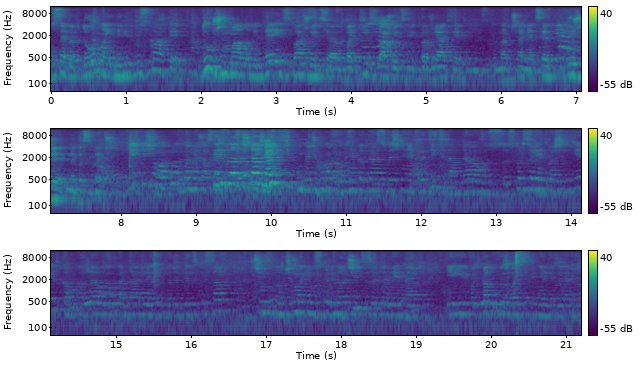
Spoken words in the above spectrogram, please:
у себе вдома і не відпускати. Дуже мало людей зважуються, батьків зважуються відправляти в навчання. Це дуже небезпечно. Есть еще вопрос? Да, мы Скажите, пожалуйста, там Сейчас, есть- секундочку, У меня как раз уточнение к родителям, да, вот сколько лет вашим деткам, когда вы их отдали в этот детский сад, чему, ну, чему они успели научиться за это время, и вот как вы восприняли именно эту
